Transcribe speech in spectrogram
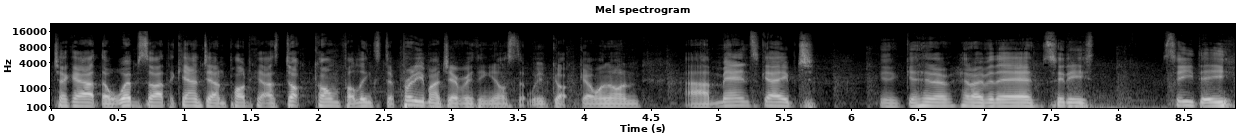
Check out the website, thecountdownpodcast.com for links to pretty much everything else that we've got going on. Uh, Manscaped, you know, get, head, head over there, CD, CD,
